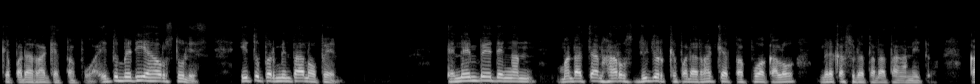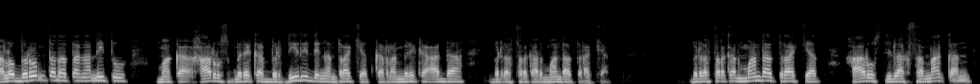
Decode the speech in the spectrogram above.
kepada rakyat Papua. Itu media harus tulis. Itu permintaan open. NMB dengan Mandacan harus jujur kepada rakyat Papua kalau mereka sudah tanda tangan itu. Kalau belum tanda tangan itu, maka harus mereka berdiri dengan rakyat karena mereka ada berdasarkan mandat rakyat. Berdasarkan mandat rakyat harus dilaksanakan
